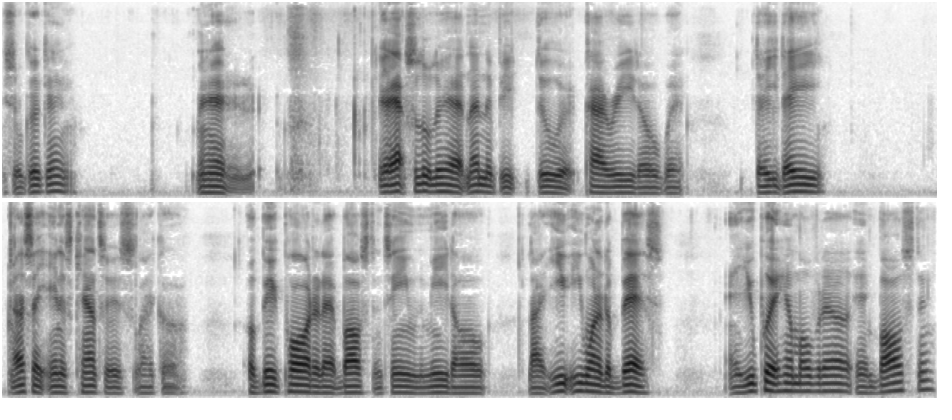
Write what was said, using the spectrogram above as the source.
It's a good game. Man, it absolutely had nothing to be, do with Kyrie though, but they they I say Enes Kanter is like a a big part of that Boston team to me, dog. Like he he one of the best, and you put him over there in Boston,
